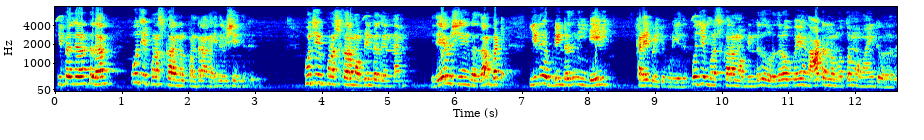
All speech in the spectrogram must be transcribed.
இப்ப இந்த இடத்துல பூஜை புனஸ்காரங்கள் பண்றாங்க இந்த விஷயத்துக்கு. பூஜை புனஸ்காரம் அப்படின்றது என்ன? இதே விஷயங்கள் தான். பட் இது அப்படின்றது நீ டெய்லி கடைபிடிக்கக்கூடியது. பூஜை புனஸ்காரம் அப்படின்றது ஒரு தடவை போய் அந்த ஆட்டர்ல மொத்தமாக வாங்கிட்டு வர்றது.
